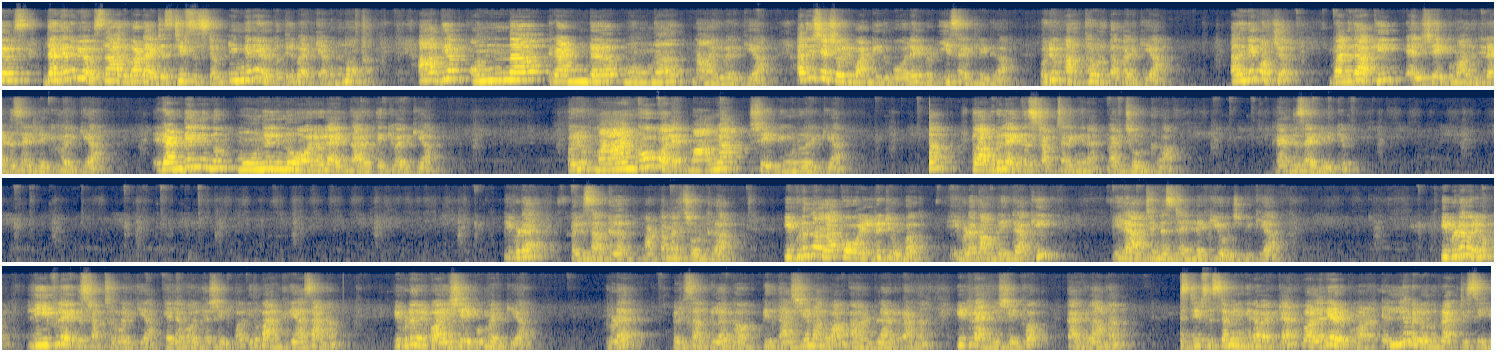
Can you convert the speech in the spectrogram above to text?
Dears ദഹന വ്യവസ്ഥ അഥവാ ഡൈജസ്റ്റീവ് സിസ്റ്റം എങ്ങനെ എളുപ്പത്തിൽ വരയ്ക്കാമെന്ന് നോക്കാം. ആദ്യം ഒന്ന് രണ്ട് മൂന്ന് നാല് വരയ്ക്കുക. അതിനുശേഷം ഒരു വൺ ഇതുപോലെ ഈ സൈഡിൽ ഇടുക. ഒരു അർദ്ധവൃത്തം വരയ്ക്കുക. അതിനെ കുറച്ച് വലുതാക്കി എൽ ഷേപ്പ് മാതിരി രണ്ട് സൈഡിലേക്കും വരയ്ക്കുക. രണ്ടിൽ നിന്നും മൂന്നിൽ നിന്നും ഓരോ ലൈൻ താഴത്തേക്ക് വരയ്ക്കുക. ഒരു മാംഗോ പോലെ മാങ്ങ ഷേപ്പിംഗ് കൊണ്ട് വരയ്ക്കുക. ക്ലൗഡ് ലൈക്ക് സ്ട്രക്ചർ ഇങ്ങനെ വരച്ചു കൊടുക്കുക. രണ്ട് സൈഡിലേക്കും ഇവിടെ ഒരു സർക്കിൾ വട്ടം വരച്ചു കൊടുക്കുക. ഇവിടെ നിന്നുള്ള കോയിൽഡ് ട്യൂബ് ഇവിടെ കംപ്ലീറ്റ് ആക്കി ഈ ലാർജ് ഇൻഡസ്റ്റൈനിലേക്ക് യോജിപ്പിക്കുക. ഇവിടെ ഒരു ലീഫ് ലൈക്ക് സ്ട്രക്ചർ വരയ്ക്കുക. ഇല പോലത്തെ ഷേപ്പ് ഇത് പാൻക്രിയാസ് ആണ്. ഇവിടെ ഒരു വൈ ഷേപ്പും വരയ്ക്കുക. ഇവിടെ ഒരു സർക്കിൾ പിത്താശയം അഥവാ ഗാൾ ബ്ലാഡർ ആണ്. ഈ ട്രയാങ്കിൾ ഷേപ്പ് കരളാണ്. സിസ്റ്റം ഇങ്ങനെ വരയ്ക്കാൻ വളരെ എളുപ്പമാണ്. എല്ലാവരും ഒന്ന് പ്രാക്ടീസ് ചെയ്യും.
